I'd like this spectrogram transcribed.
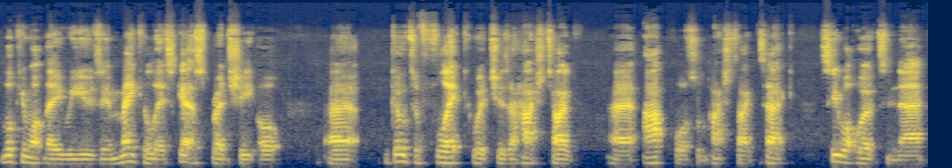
looking what they were using make a list get a spreadsheet up uh, go to flick which is a hashtag uh, app or some hashtag tech see what works in there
